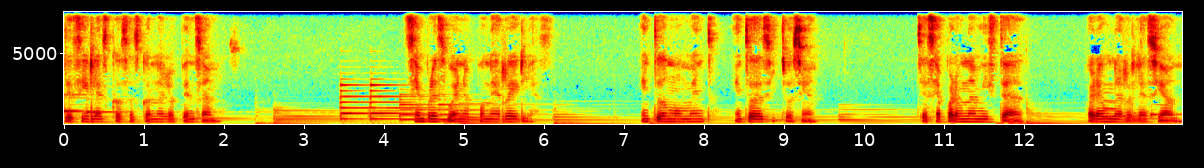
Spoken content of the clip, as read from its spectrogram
decir las cosas cuando lo pensamos Siempre es bueno poner reglas en todo momento, en toda situación, ya sea para una amistad, para una relación,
